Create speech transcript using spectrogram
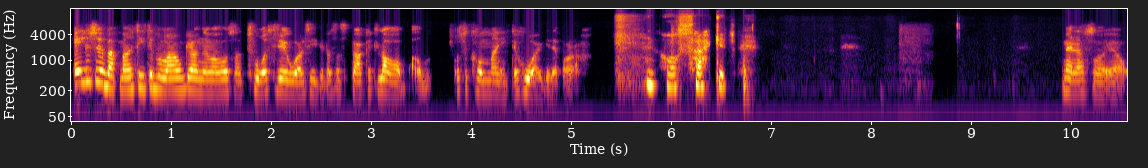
eller så är det bara att man tittar på barnprogram när man var så två, tre år och sitter på så spöket Laban. Och så kommer man inte ihåg det bara. Ja, säkert. Men alltså ja.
